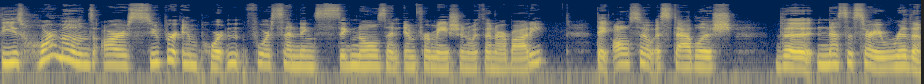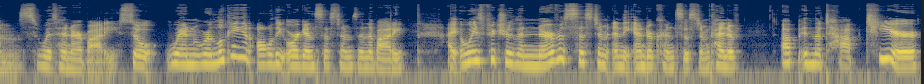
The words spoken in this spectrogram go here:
These hormones are super important for sending signals and information within our body. They also establish the necessary rhythms within our body. So, when we're looking at all the organ systems in the body, I always picture the nervous system and the endocrine system kind of up in the top tier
